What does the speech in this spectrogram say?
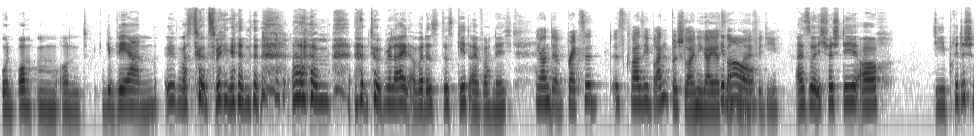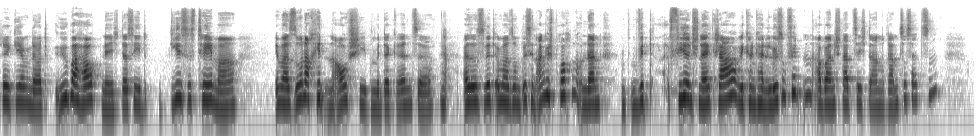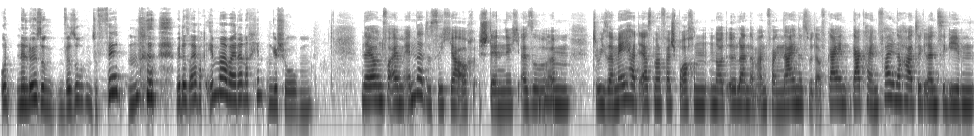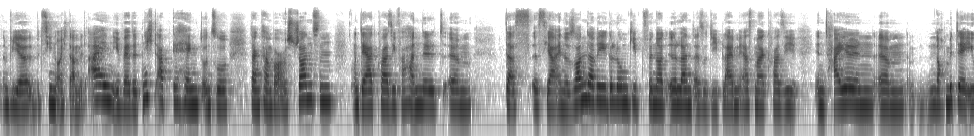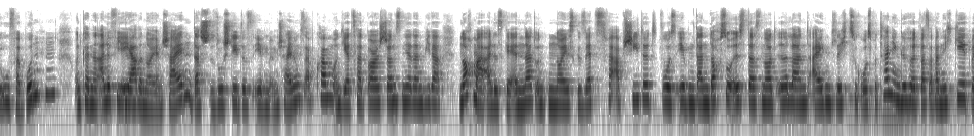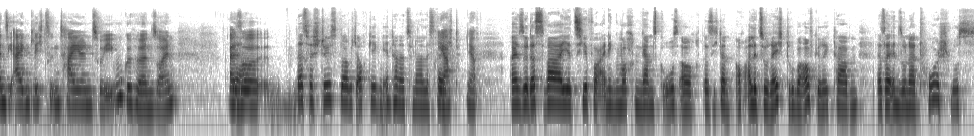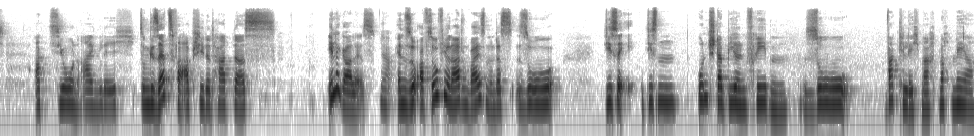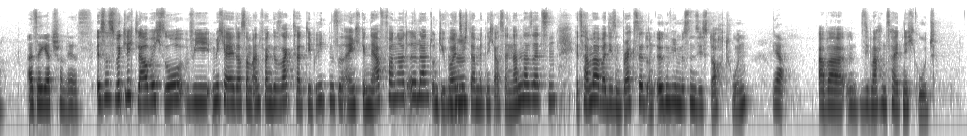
und Bomben und Gewehren irgendwas zu erzwingen. ähm, tut mir leid, aber das, das geht einfach nicht. Ja, und der Brexit ist quasi Brandbeschleuniger jetzt genau. nochmal für die. Also ich verstehe auch die britische Regierung dort überhaupt nicht, dass sie dieses Thema immer so nach hinten aufschieben mit der Grenze. Ja. Also es wird immer so ein bisschen angesprochen und dann wird vielen schnell klar, wir können keine Lösung finden, aber anstatt sich dann ranzusetzen und eine Lösung versuchen zu finden, wird das einfach immer weiter nach hinten geschoben. Naja, und vor allem ändert es sich ja auch ständig. Also mhm. ähm, Theresa May hat erstmal versprochen, Nordirland am Anfang, nein, es wird auf kein, gar keinen Fall eine harte Grenze geben. Wir beziehen euch damit ein, ihr werdet nicht abgehängt und so. Dann kam Boris Johnson und der hat quasi verhandelt, ähm, dass es ja eine Sonderregelung gibt für Nordirland. Also die bleiben erstmal quasi in Teilen ähm, noch mit der EU verbunden und können dann alle vier ja. Jahre neu entscheiden. Das, so steht es eben im Scheidungsabkommen. Und jetzt hat Boris Johnson ja dann wieder nochmal alles geändert und ein neues Gesetz verabschiedet, wo es eben dann doch so ist, dass Nordirland eigentlich zu Großbritannien gehört, was aber nicht geht, wenn sie eigentlich zu, in Teilen zur EU gehören sollen. Also ja, das verstößt, glaube ich, auch gegen internationales Recht. Ja, ja. Also das war jetzt hier vor einigen Wochen ganz groß auch, dass sich dann auch alle zu Recht darüber aufgeregt haben, dass er in so einer Torschlussaktion eigentlich so ein Gesetz verabschiedet hat, das illegal ist. Ja. In so, auf so vielen Art und Weisen und das so diese, diesen unstabilen Frieden so wackelig macht, noch mehr als er jetzt schon ist. Ist es wirklich, glaube ich, so, wie Michael das am Anfang gesagt hat, die Briten sind eigentlich genervt von Nordirland und die wollen mhm. sich damit nicht auseinandersetzen. Jetzt haben wir aber diesen Brexit und irgendwie müssen sie es doch tun. Ja. Aber sie machen es halt nicht gut.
